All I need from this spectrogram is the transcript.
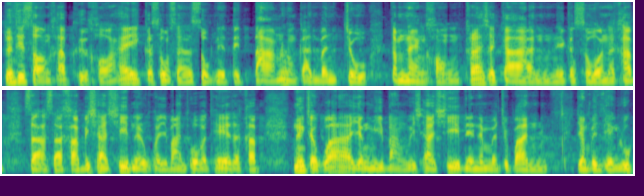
เรื่องที่สองครับคือขอให้กระทรวงสาธารณสุขเนี่ยติดตามเรื่องของการบรรจุตำแหน่งของข้าราชการในกระทรวงนะครับสาสาขาวิชาชีพในโรงพยาบาลทั่วประเทศนะครับ เนื่องจากว่ายังมีบางวิชาชีพเนี่ยในปัจจุบันยังเป็นเพียงลูก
